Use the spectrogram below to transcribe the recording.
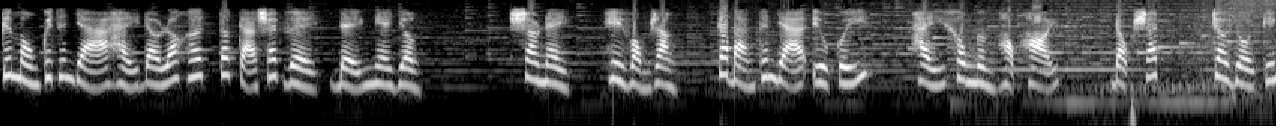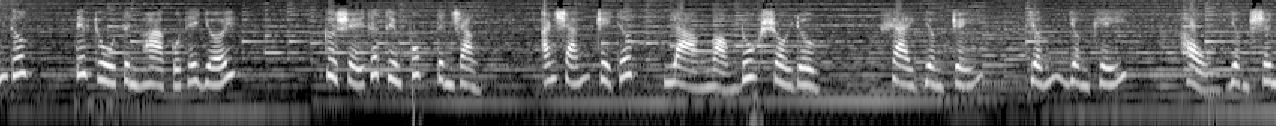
kính mong quý thính giả hãy download hết tất cả sách về để nghe dần. Sau này, hy vọng rằng các bạn thính giả yêu quý hãy không ngừng học hỏi, đọc sách trao dồi kiến thức, tiếp thu tinh hoa của thế giới. Cư sĩ Thích Thiên Phúc tin rằng, ánh sáng tri thức là ngọn đuốc sôi đường, khai dân trí, chấn dân khí, hậu dân sinh.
